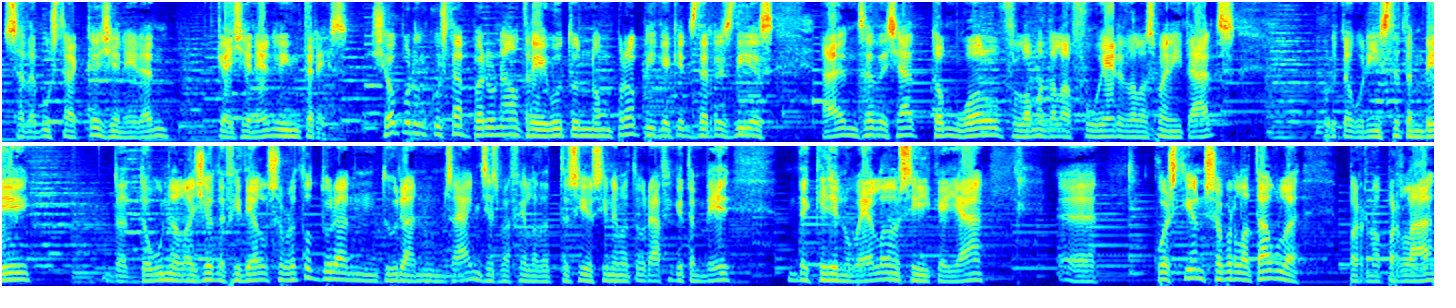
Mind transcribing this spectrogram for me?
s'ha demostrat que generen que generen interès. Això per un costat, per un altre, hi ha hagut un nom propi que aquests darrers dies ens ha deixat Tom Wolfe, l'home de la foguera de les vanitats, protagonista també d'una legió de fidels, sobretot durant, durant uns anys es va fer l'adaptació cinematogràfica també d'aquella novel·la, o sigui que ha eh, qüestions sobre la taula, per no parlar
